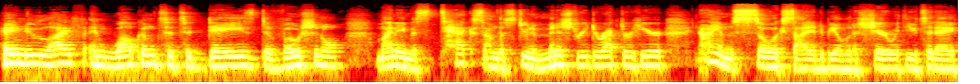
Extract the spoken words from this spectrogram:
Hey, New Life, and welcome to today's devotional. My name is Tex. I'm the student ministry director here, and I am so excited to be able to share with you today.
